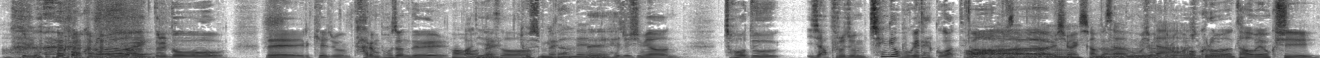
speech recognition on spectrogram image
울 아액들도 네 이렇게 좀 다른 버전들 아, 많이 네. 해서 좋습니다. 네, 네. 해주시면 저도 이제 앞으로 좀 챙겨 보게 될 것 같아요. 아, 감사합니다. 열심히 하겠습니다. 감사합니다. 너무 잘 들어가지고. 어, 그러면 다음에 혹시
